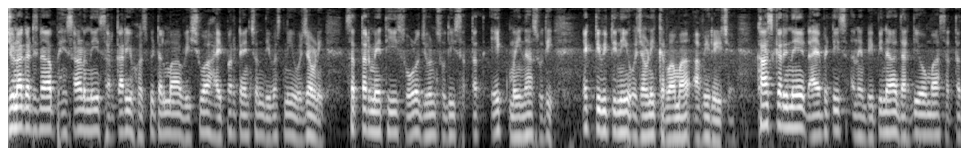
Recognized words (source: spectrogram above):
જૂનાગઢના ભેંસાણની સરકારી હોસ્પિટલમાં વિશ્વ હાઇપરટેન્શન દિવસની ઉજવણી સત્તર મેથી સોળ જૂન સુધી સતત એક મહિના સુધી એક્ટિવિટીની ઉજવણી કરવામાં આવી રહી છે. ખાસ કરીને ડાયાબિટીસ અને બીપીના દર્દીઓમાં સતત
